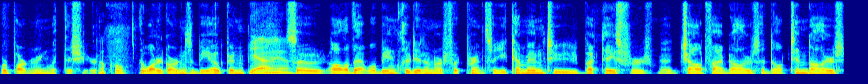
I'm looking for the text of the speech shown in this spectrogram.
we're partnering with this year. Oh, cool! The water gardens will be open. Yeah, yeah. So all of that will be included in our footprint. So you come into Buc Days for a child five dollars, adult ten dollars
